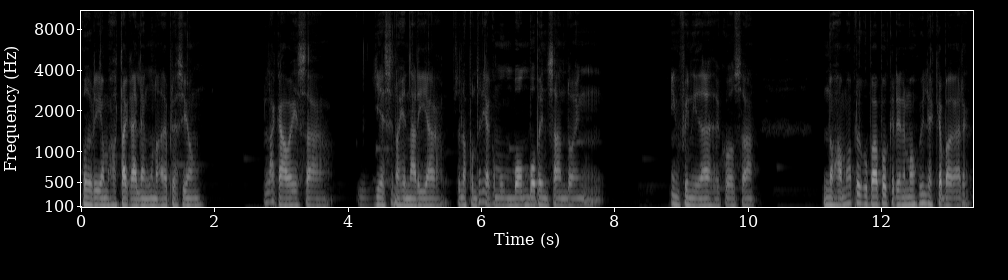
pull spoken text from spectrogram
Podríamos hasta caer en una depresión. La cabeza ya se nos llenaría, se nos pondría como un bombo pensando en infinidades de cosas. Nos vamos a preocupar porque tenemos biles que pagar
